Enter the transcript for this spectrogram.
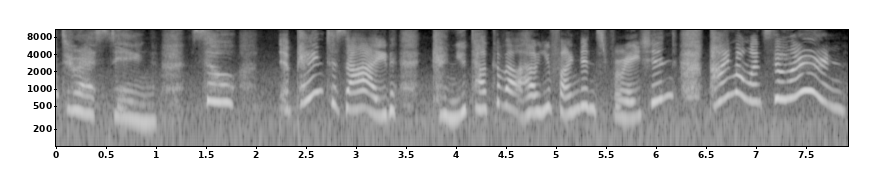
Interesting. So, uh, paint aside, can you talk about how you find inspiration? Paimon wants to learn.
